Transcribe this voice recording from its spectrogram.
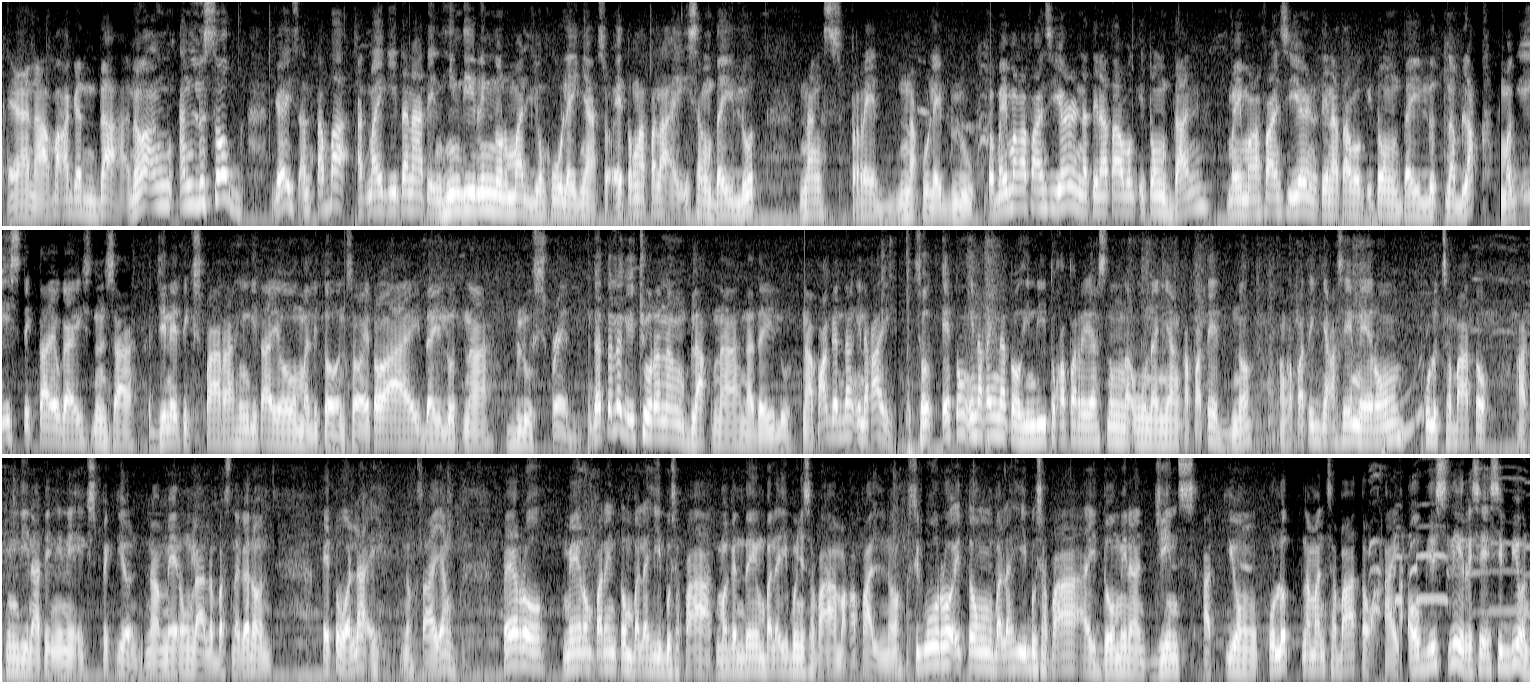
Ayan, napakaganda. Ano? Ang, ang lusog. Guys, ang taba. At makikita natin, hindi rin normal yung kulay niya. So, ito nga pala ay isang dilute ng spread na kulay blue. So, may mga fancier na tinatawag itong Dan. May mga fancier na tinatawag itong dilute na black. mag stick tayo guys dun sa genetics para hindi tayo maliton. So, ito ay dilute na blue spread. Ganito lang itsura ng black na na dilute. Napakagandang inakay. So, itong inakay na to, hindi to kaparehas nung nauna niyang kapatid, no? Ang kapatid niya kasi merong kulot sa batok at hindi natin ini-expect yon na merong lalabas na ganon. Ito wala eh, no? Sayang. Pero meron pa rin tong balahibo sa paa at maganda yung balahibo niya sa paa, makapal, no? Siguro itong balahibo sa paa ay dominant genes at yung kulot naman sa batok ay obviously recessive yun.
